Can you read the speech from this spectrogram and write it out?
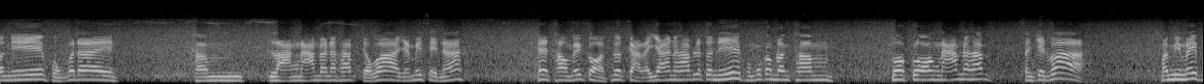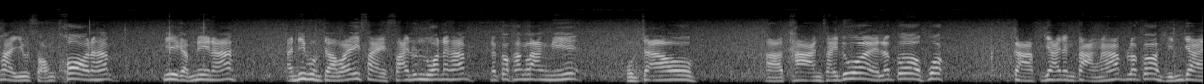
อนนี้ผมก็ได้ทำรางน้ำแล้วนะครับ แต่ว่ายังไม่เสร็จนะ แค่ทำไว้ก่อนเพื่อกะระยะนะครับ และตอนนี้ผมก็กำลังทำตัวกรองน้ำนะครับ สังเกตว่ามันมีไม้ไผ่อยู่สองข้อนะครับ นี่กับนี่นะ อันนี้ผมจะไว้ใส่ทรายล้วนๆนะครับ แล้วก็ข้างล่างนี้ ผมจะเอาอ่าถ่านใส่ด้วย แล้วก็พวกกากยาต่างๆนะครับ แล้วก็หินใหญ่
